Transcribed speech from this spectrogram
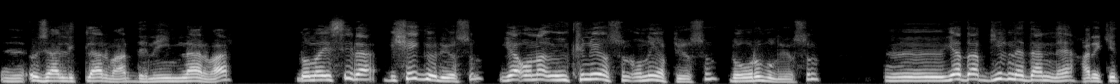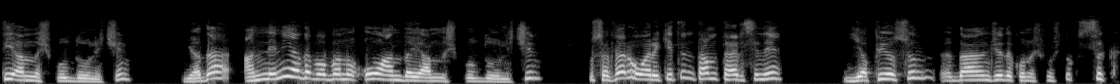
e, özellikler var, deneyimler var. Dolayısıyla bir şey görüyorsun ya ona öykünüyorsun onu yapıyorsun doğru buluyorsun ee, ya da bir nedenle hareketi yanlış bulduğun için ya da anneni ya da babanı o anda yanlış bulduğun için bu sefer o hareketin tam tersini yapıyorsun. Ee, daha önce de konuşmuştuk. Sık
